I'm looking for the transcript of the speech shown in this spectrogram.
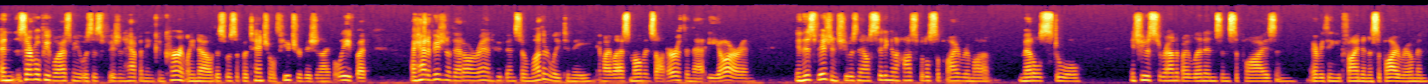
And several people asked me, was this vision happening concurrently? No, this was a potential future vision, I believe. But I had a vision of that RN who'd been so motherly to me in my last moments on earth in that ER. And in this vision, she was now sitting in a hospital supply room on a metal stool. And she was surrounded by linens and supplies and everything you'd find in a supply room. And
